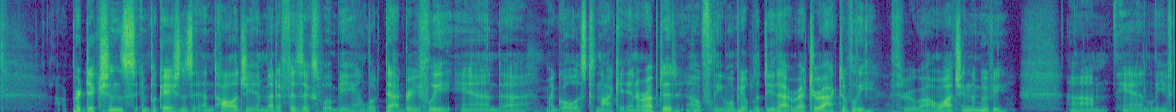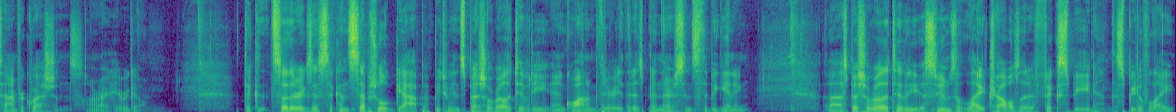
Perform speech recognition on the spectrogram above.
Uh, predictions, implications, ontology, and metaphysics will be looked at briefly, and uh, my goal is to not get interrupted. Hopefully, you won't be able to do that retroactively through uh, watching the movie um, and leave time for questions. All right, here we go. The, so, there exists a conceptual gap between special relativity and quantum theory that has been there since the beginning. Uh, special relativity assumes that light travels at a fixed speed, the speed of light,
